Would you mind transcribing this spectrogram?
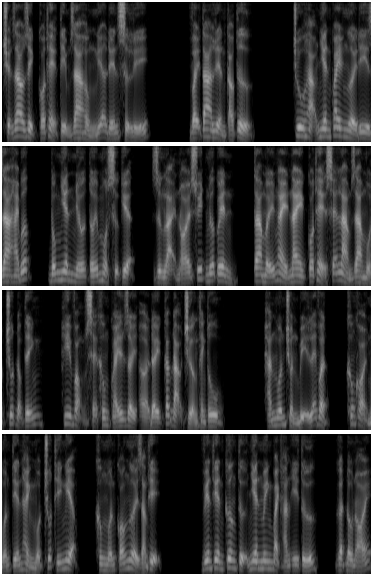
chuyện giao dịch có thể tìm ra hồng nghĩa đến xử lý. Vậy ta liền cáo tử. Chu hạo nhiên quay người đi ra hai bước đ ỗ n g nhiên nhớ tới một sự kiện, dừng lại nói suýt nước bên ta mấy ngày nay có thể sẽ làm ra một chút động tĩnh, hy vọng sẽ không quấy dậy ở đây các đạo trưởng thanh tu hắn muốn chuẩn bị lễ vật, không khỏi muốn tiến hành một chút thí nghiệm, không muốn có người giám thị. Viên thiên cương tự nhiên minh bạch hắn ý tứ, gật đầu nói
